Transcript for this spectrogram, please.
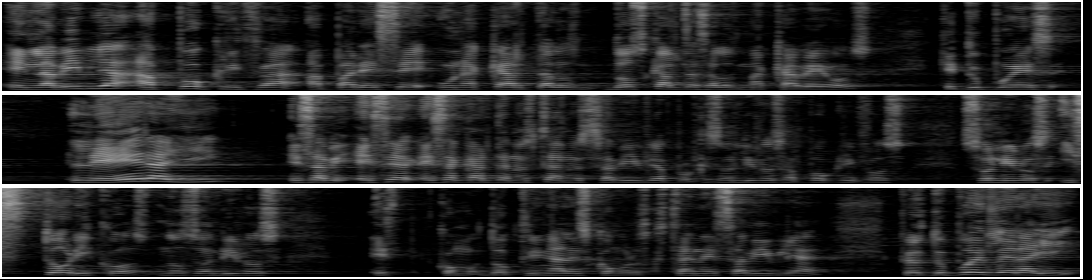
En la Biblia apócrifa aparece una carta, dos cartas a los macabeos, que tú puedes leer allí. Esa, esa, carta no está en nuestra Biblia porque son libros apócrifos, son libros históricos, no son libros como, doctrinales como los que están en esa Biblia, pero tú puedes leer ahí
